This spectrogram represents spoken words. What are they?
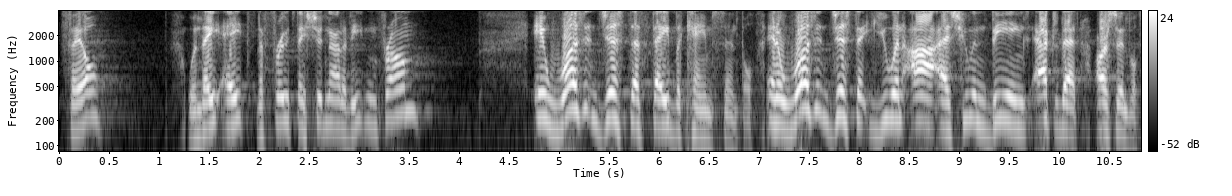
fell, when they ate the fruit they should not have eaten from, it wasn't just that they became sinful. And it wasn't just that you and I, as human beings, after that, are sinful.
